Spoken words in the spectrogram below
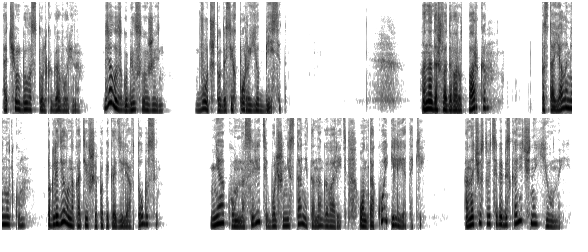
о чем было столько говорено. Взял и загубил свою жизнь. Вот что до сих пор ее бесит. Она дошла до ворот парка, постояла минутку, поглядела на катившие по Пикадилли автобусы. Ни о ком на свете больше не станет она говорить, он такой или этакий. Она чувствует себя бесконечно юной,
